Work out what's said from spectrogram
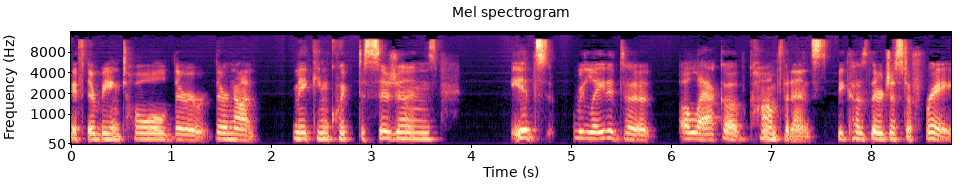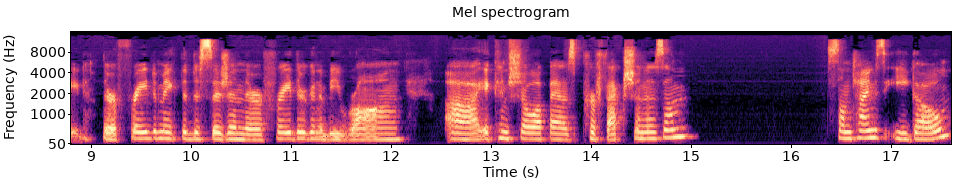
if they're being told they're they're not making quick decisions, it's related to a lack of confidence because they're just afraid. They're afraid to make the decision. They're afraid they're going to be wrong. Uh, it can show up as perfectionism sometimes ego,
